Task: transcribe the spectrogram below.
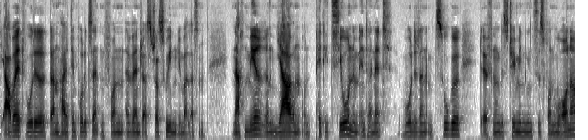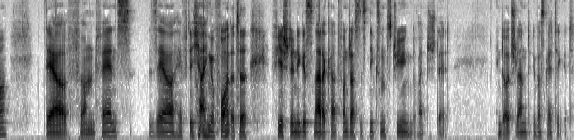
Die Arbeit wurde dann halt dem Produzenten von Avengers, Joss Whedon, überlassen. Nach mehreren Jahren und Petitionen im Internet wurde dann im Zuge der Öffnung des Streamingdienstes von Warner der von Fans sehr heftig eingeforderte vierstündige Snyder Cut von Justice League zum Streaming bereitgestellt. In Deutschland über Sky Ticket.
